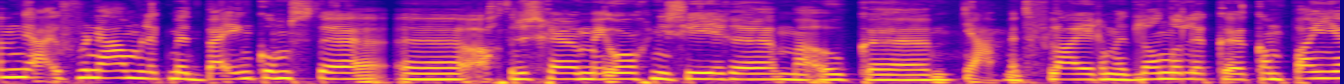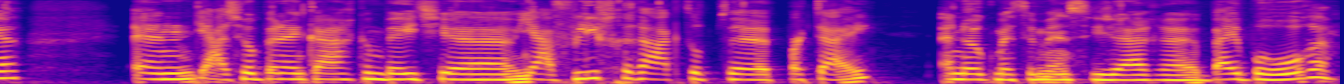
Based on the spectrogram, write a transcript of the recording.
Um, ja, voornamelijk met bijeenkomsten achter de schermen mee organiseren. Maar ook ja, met flyeren, met landelijke campagne. En ja, zo ben ik eigenlijk een beetje ja, verliefd geraakt op de partij. En ook met de mensen die daarbij bij behoren.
